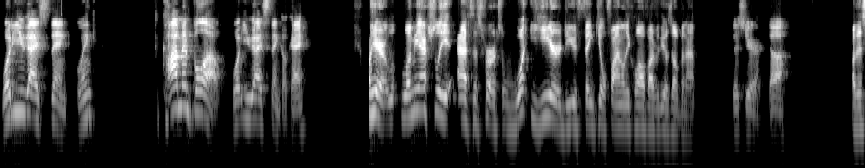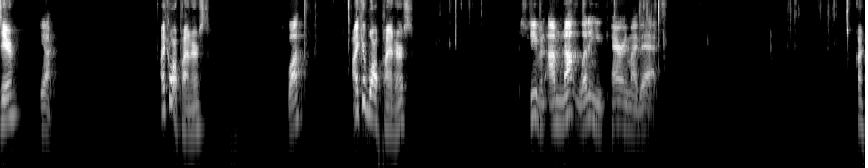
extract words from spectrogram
What do you guys think? Link, comment below what you guys think. Okay. well, here, l- let me actually ask this first. What year do you think you'll finally qualify for the US Open at? This year, duh. Oh, this year? Yeah. I could walk Pinehurst. What? I could walk Pinehurst. Stephen, I'm not letting you carry my bag. Okay.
